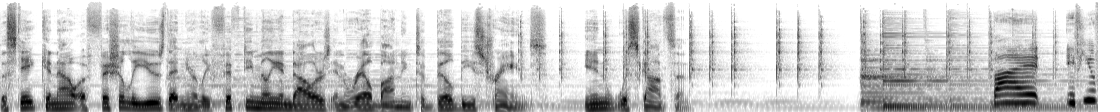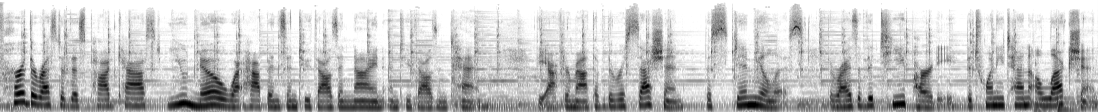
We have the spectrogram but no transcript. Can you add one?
The state can now officially use that nearly $50 million in rail bonding to build these trains in Wisconsin. But if you've heard the rest of this podcast, you know what happens in 2009 and 2010 the aftermath of the recession, the stimulus, the rise of the Tea Party, the 2010 election.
